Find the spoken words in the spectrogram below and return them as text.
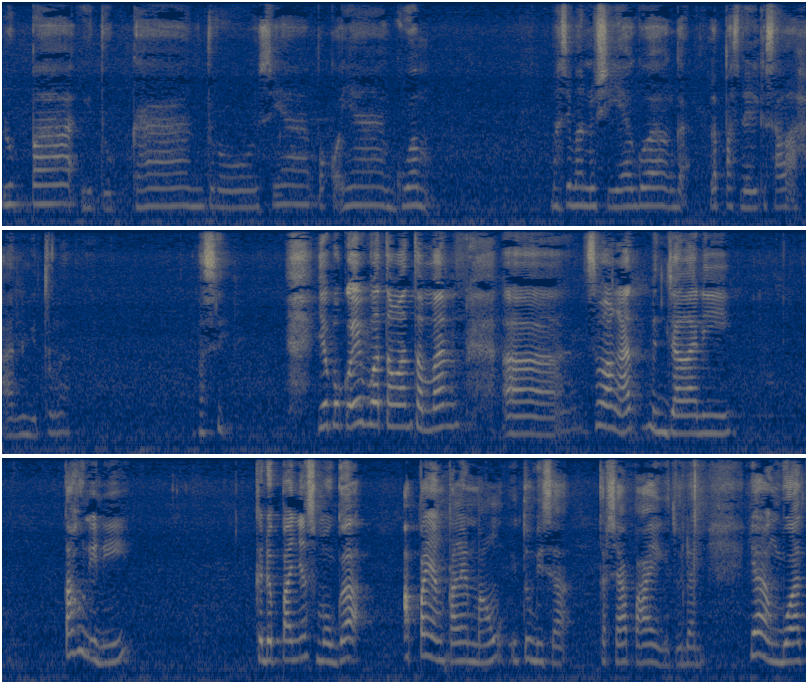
lupa gitu kan. Terus ya pokoknya gue masih manusia gue nggak lepas dari kesalahan gitu lah. Masih ya pokoknya buat teman-teman uh, semangat menjalani tahun ini. Ke depannya semoga apa yang kalian mau itu bisa tercapai gitu. Dan ya yang buat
